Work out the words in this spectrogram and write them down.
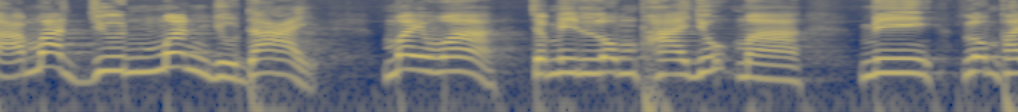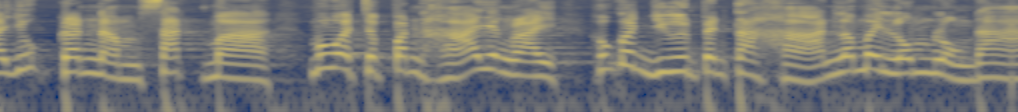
สามารถยืนมั่นอยู่ได้ ไม่ว่าจะมีลมพายุมา มีลมพายุกระหน่ำซัดมา ไม่ว่าจะปัญหาอย่างไรเขาก็ยืนเป็นทหารแล้วไม่ล้มลงได้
